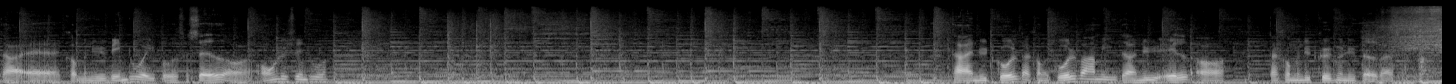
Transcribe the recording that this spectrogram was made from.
Der er kommet nye vinduer i både facade og ovenlysvinduer. Der er nyt gulv, der er kommet gulvvarme i, der er ny el, og der er kommet nyt køkken og nye badeværelser.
